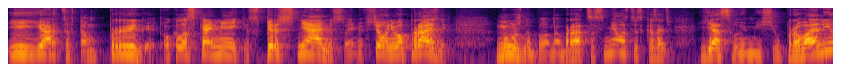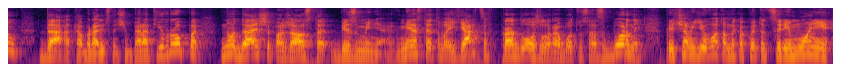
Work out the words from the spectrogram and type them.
и Ярцев там прыгает около скамейки с перстнями своими, все, у него праздник нужно было набраться смелости, сказать, я свою миссию провалил, да, отобрались на чемпионат Европы, но дальше, пожалуйста, без меня. Вместо этого Ярцев продолжил работу со сборной, причем его там на какой-то церемонии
